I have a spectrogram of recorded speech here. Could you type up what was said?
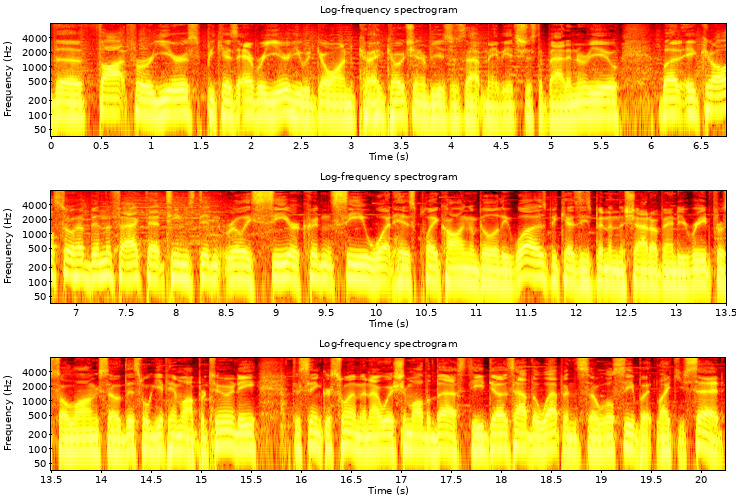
the thought for years because every year he would go on head coach interviews is that maybe it's just a bad interview, but it could also have been the fact that teams didn't really see or couldn't see what his play calling ability was because he's been in the shadow of Andy Reid for so long. So this will give him opportunity to sink or swim, and I wish him all the best. He does have the weapons, so we'll see. But like you said.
